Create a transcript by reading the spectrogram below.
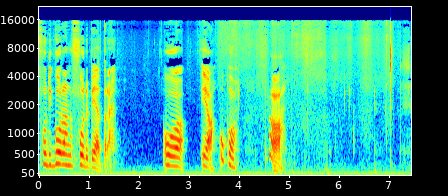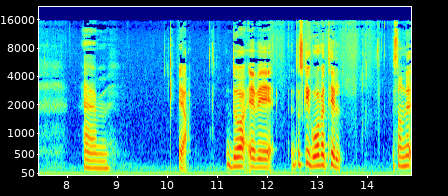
for det går an å få det bedre. Og ja, OK. Bra. Um, ja. Da er vi Da skal jeg gå over til sånne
